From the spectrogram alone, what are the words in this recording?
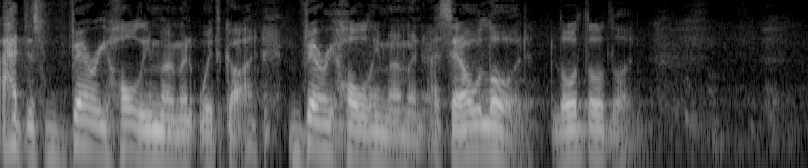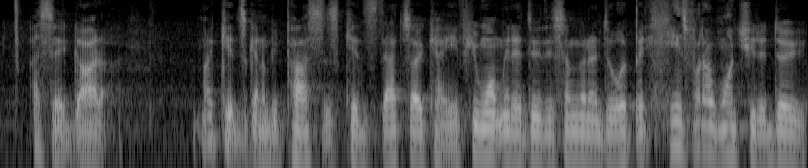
I had this very holy moment with God, very holy moment. I said, Oh, Lord, Lord, Lord, Lord. I said, God, my kid's are going to be pastors' kids. That's okay. If you want me to do this, I'm going to do it. But here's what I want you to do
